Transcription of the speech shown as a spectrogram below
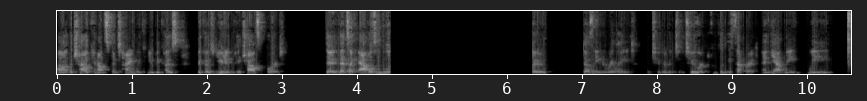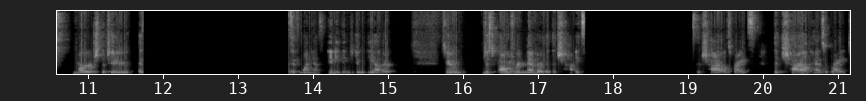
uh, the child cannot spend time with you because because you didn't pay child support. That's like apples and doesn't even relate. The two are the two are completely separate, and yet we we merge the two as if one has anything to do with the other. So just always remember that the child the child's rights. The child has a right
